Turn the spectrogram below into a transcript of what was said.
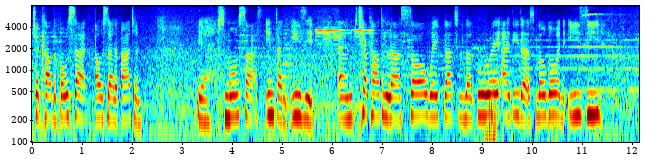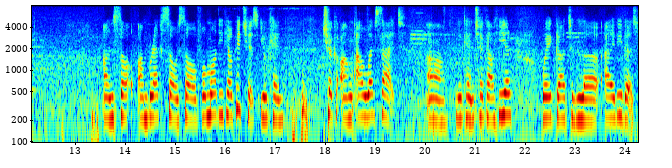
Check out the both side outside button. Yeah small size infant Yeezy. And check out the so we got the gray adidas logo and Yeezy on so on black sole. So for more detailed pictures, you can check on our website. Uh, you can check out here. We got the Adidas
